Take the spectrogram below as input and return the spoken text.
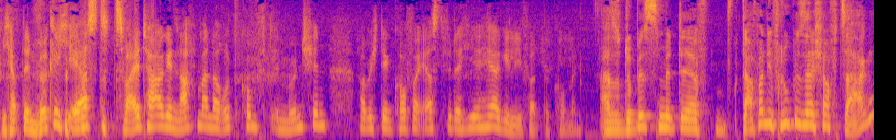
Ich habe den wirklich erst zwei Tage nach meiner Rückkunft in München, habe ich den Koffer erst wieder hierher geliefert bekommen. Also du bist mit der, darf man die Fluggesellschaft sagen?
